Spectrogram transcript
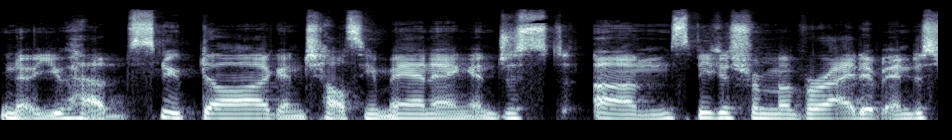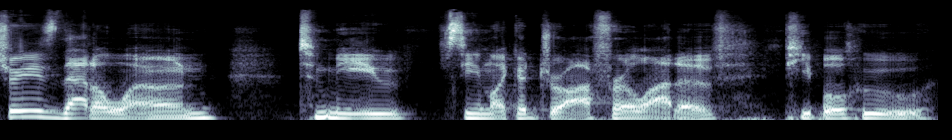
you know, you had Snoop Dogg and Chelsea Manning and just um, speakers from a variety of industries. That alone to me seemed like a draw for a lot of people who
